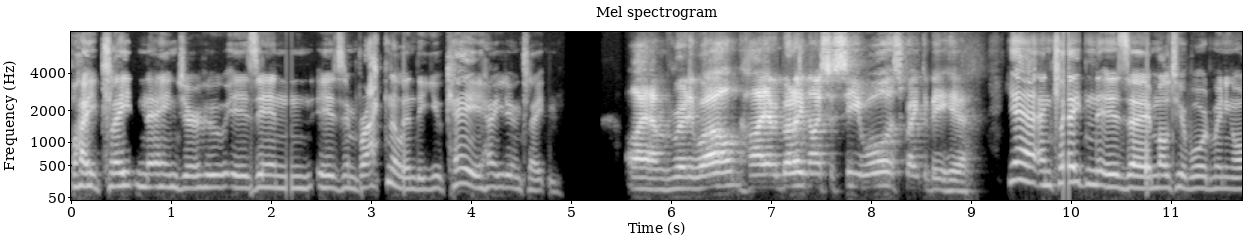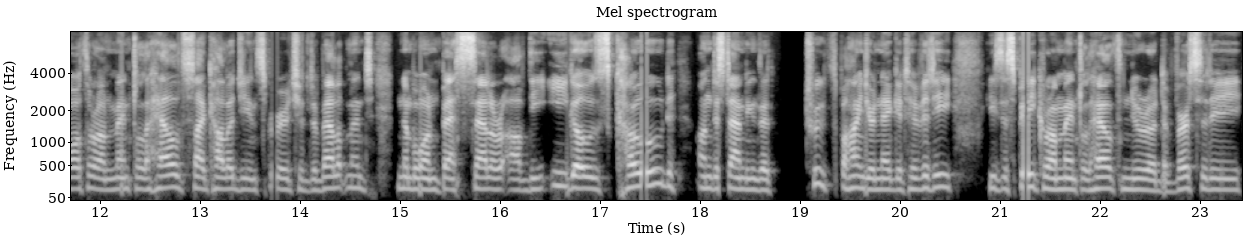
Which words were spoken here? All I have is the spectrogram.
by Clayton Ainger, who is in is in Bracknell in the UK. How are you doing, Clayton? I am really well. Hi, everybody. Nice to see you all. It's great to be here. Yeah, and Clayton is a multi award winning author on mental health, psychology, and spiritual development, number one bestseller of The Ego's Code Understanding the Truth Behind Your Negativity. He's a speaker on mental health, neurodiversity,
